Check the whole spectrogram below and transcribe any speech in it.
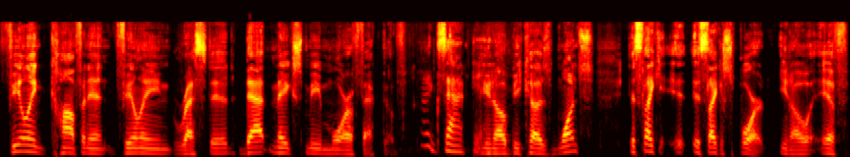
feeling confident, feeling rested, that makes me more effective. Exactly. You know, because once it's like it's like a sport. You know, if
